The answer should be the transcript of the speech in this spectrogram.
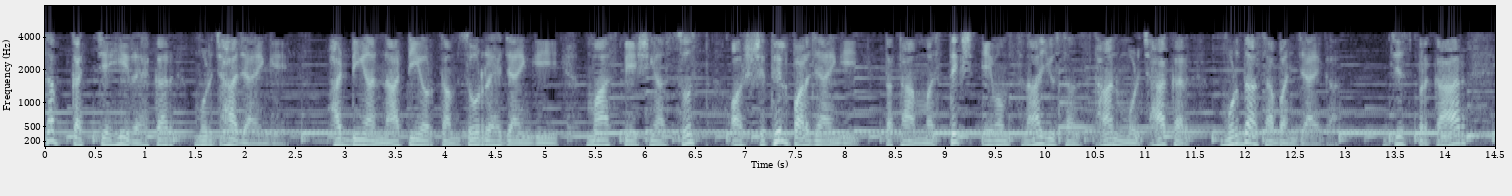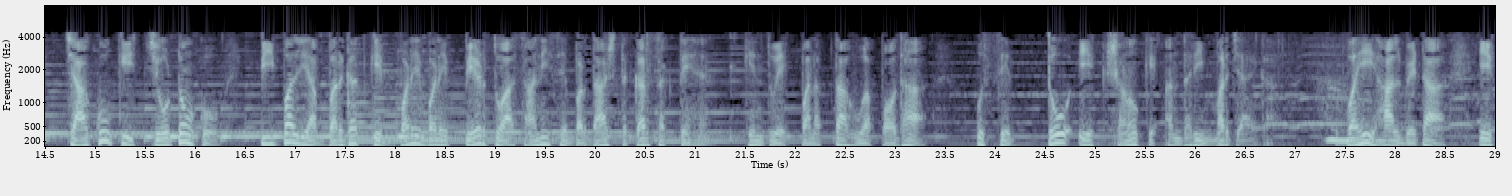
सब कच्चे ही रहकर मुरझा जाएँगे। हड्डियाँ नाटी और कमज़ोर रह जाएँगी मांसपेशियाँ सुस्त और शिथिल पड़ जाएँगी तथा मस्तिष्क एवं स्नायु संस्थान मुरझाकर मुर्दा सा बन जाएगा। जिस प्रकार चाकू की चोटों को पीपल या बरगद के बड़े बड़े पेड़ तो आसानी से बर्दाश्त कर सकते हैं किंतु एक पनपता हुआ पौधा उससे दो एक क्षणों के अंदर ही मर जाएगा। वही हाल बेटा एक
